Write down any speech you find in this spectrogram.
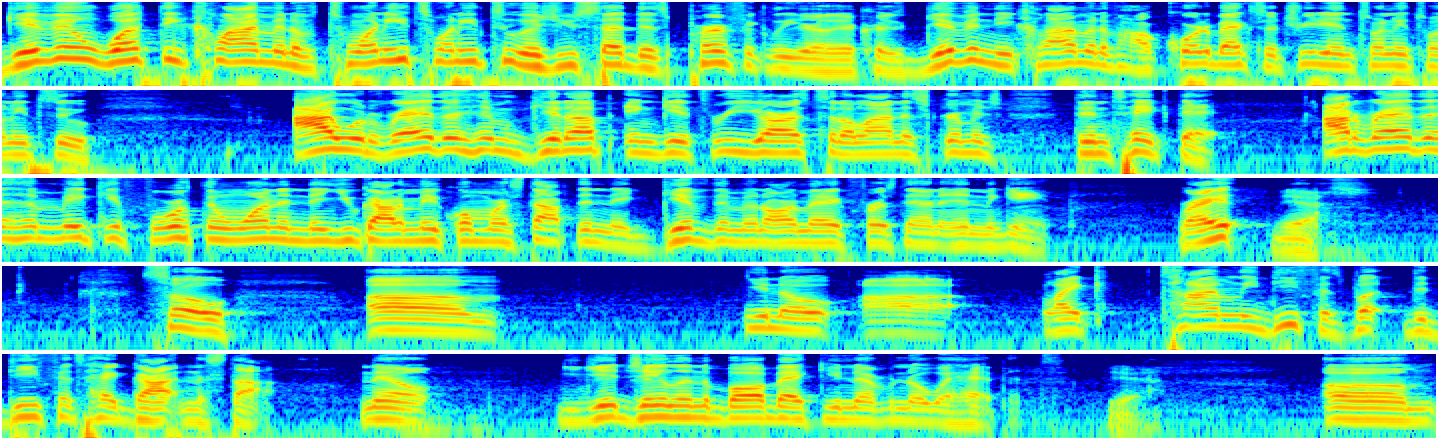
given what the climate of 2022, as you said this perfectly earlier, Kris. Given the climate of how quarterbacks are treated in 2022, I would rather him get up and get three yards to the line of scrimmage than take that. I'd rather him make it fourth and one, and then you got to make one more stop than they give them an automatic first down to end the game, right? Yes. So, um, you know, uh, like timely defense, but the defense had gotten a stop. Now, you get Jalen the ball back, you never know what happens. Yeah. Um,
